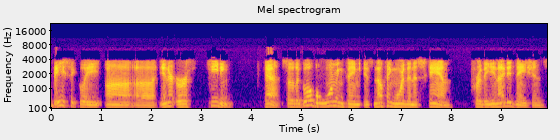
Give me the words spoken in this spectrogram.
basically uh, uh, inner Earth heating. Yeah, so the global warming thing is nothing more than a scam for the United Nations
